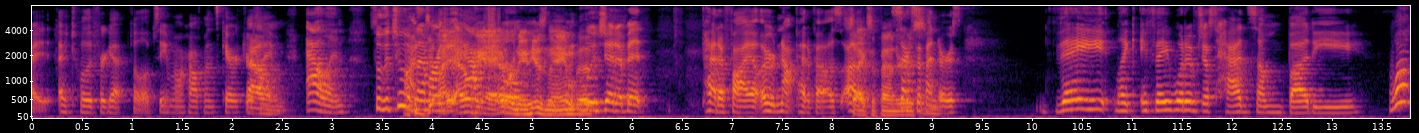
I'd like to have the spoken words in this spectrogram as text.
I, I totally forget philip seymour hoffman's character's Alan. name alan so the two of them are I, the I don't think I ever actual knew his name, but legitimate pedophile or not pedophiles uh, Sex offenders. sex offenders they like if they would have just had somebody well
